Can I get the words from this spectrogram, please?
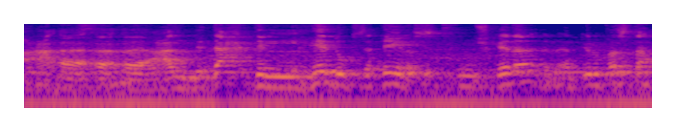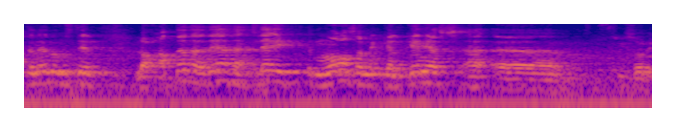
آه، عند تحت الهيدوكساتيلس مش كده؟ ال anterior facet تحت الهيدوكساتيلس لو حطيتها ديت هتلاقي معظم ال calcaneus آه، آه، sorry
